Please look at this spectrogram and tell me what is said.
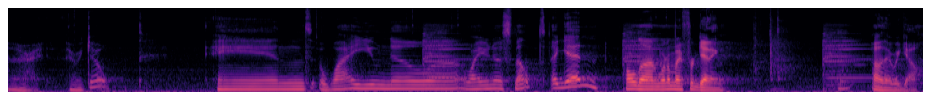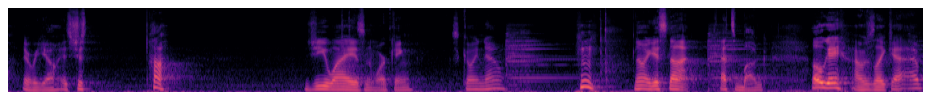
All right, there we go. And why you know uh, why you know smelt again? Hold on, what am I forgetting? Oh, there we go. There we go. It's just, huh? GUI isn't working. It's going now. Hmm. No, I guess not. That's a bug. Okay, I was like, I'm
